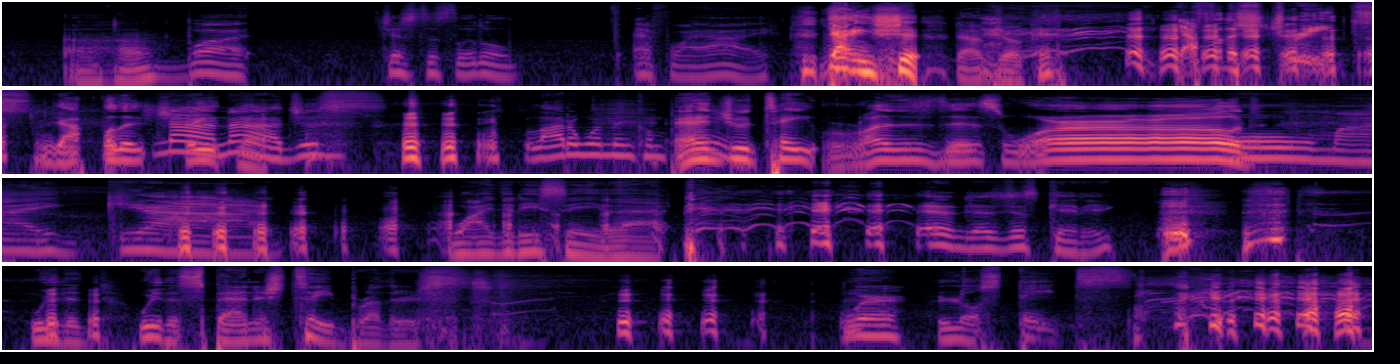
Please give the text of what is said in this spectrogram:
Uh huh. but just this little FYI. Yeah, ain't shit. No, I'm joking. yeah, for the streets. yeah, for the streets. Nah, now. nah, just a lot of women complain. Andrew Tate runs this world. Oh my god. Why did he say that? just just kidding. We the we the Spanish Tate brothers. We're Los Tates.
